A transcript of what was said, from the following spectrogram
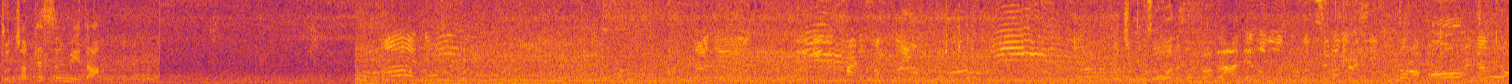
도착했습니다. 혹시 무서워하는 건가? 그 안에서는 바로 수분이 열심히 먹더라고요.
